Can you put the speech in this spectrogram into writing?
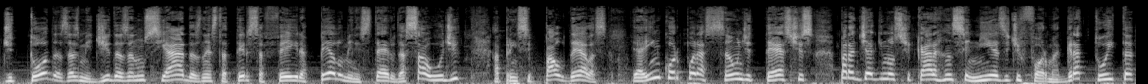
de todas as medidas anunciadas nesta terça-feira pelo Ministério da Saúde, a principal delas é a incorporação de testes para diagnosticar hanseníase de forma gratuita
